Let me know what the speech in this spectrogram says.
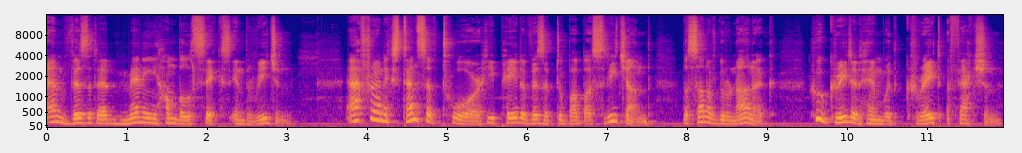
and visited many humble Sikhs in the region. After an extensive tour, he paid a visit to Baba Sri Chand, the son of Guru Nanak, who greeted him with great affection.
